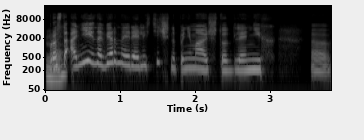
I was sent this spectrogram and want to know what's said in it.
Ну. Просто они, наверное, реалистично понимают, что для них э,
